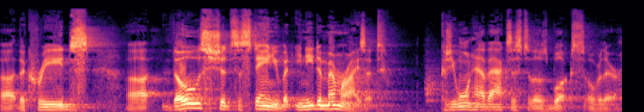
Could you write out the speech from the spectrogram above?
uh, the creeds. Uh, those should sustain you, but you need to memorize it because you won't have access to those books over there.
